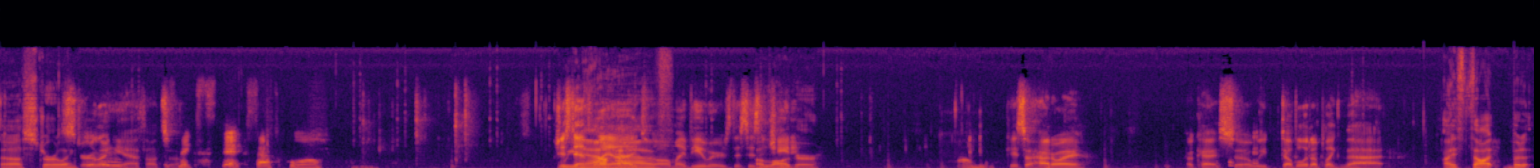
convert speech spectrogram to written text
Uh, Stirling. Stirling. Yeah, I thought This so. makes sticks. That's cool. Just We FYI to all my viewers, this isn't cheating. logger. Um, Okay, so how do I? Okay, so we double it up like that. I thought, but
